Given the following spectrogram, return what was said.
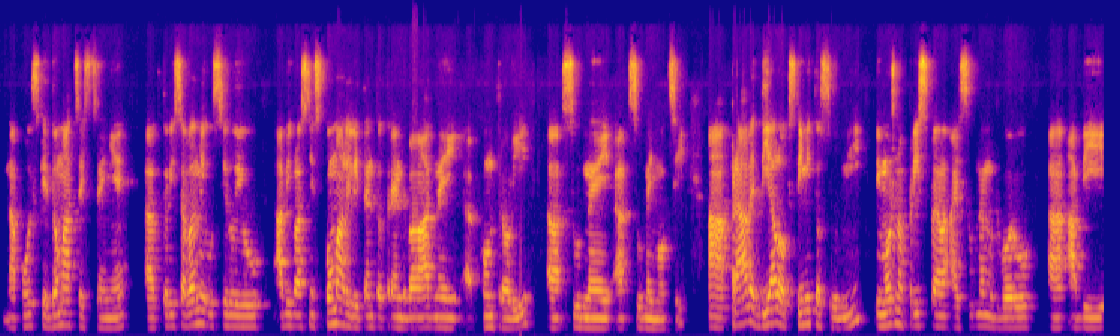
na poľskej domácej scéne, ktorí sa veľmi usilujú, aby vlastne spomalili tento trend vládnej kontroly súdnej, súdnej moci. A práve dialog s týmito súdmi by možno prispel aj súdnemu dvoru, aby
